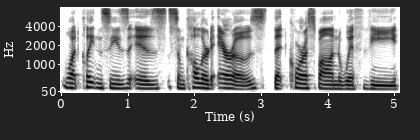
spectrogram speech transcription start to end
what Clayton sees is some colored arrows that correspond with the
